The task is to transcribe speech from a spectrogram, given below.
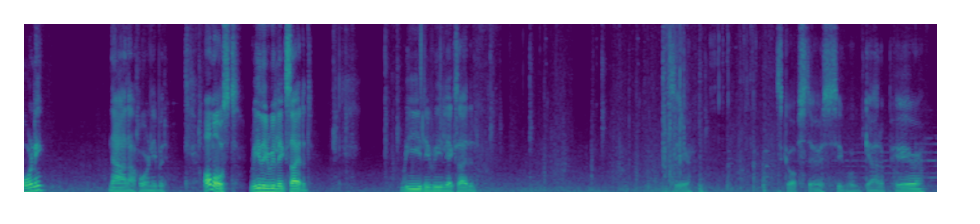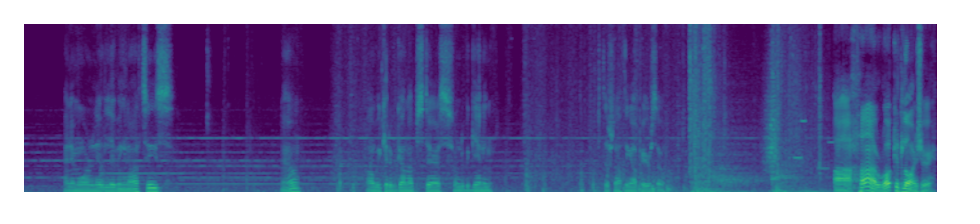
horny? Nah, not horny, but almost. Really, really excited. Really, really excited. Let's see here. Let's go upstairs, see what we got up here. Any more living Nazis? No? Oh, we could have gone upstairs from the beginning. But there's nothing up here, so... Aha! Rocket launcher!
